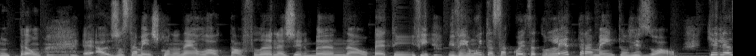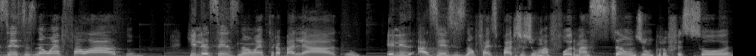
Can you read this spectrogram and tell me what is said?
Então, é, justamente quando né, o Lau estava falando, a Germana, o Beto, enfim, me veio muito essa coisa do letramento visual, que ele às vezes não é falado, que ele às vezes não é trabalhado, ele às vezes não faz parte de uma formação de um professor,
